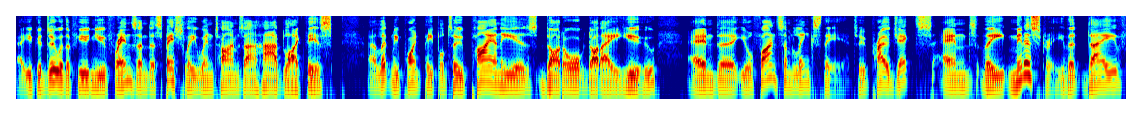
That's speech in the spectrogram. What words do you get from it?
uh, you could do with a few new friends, and especially when times are hard like this. let me point people to pioneers.org.au and uh, you'll find some links there to projects and the ministry that Dave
